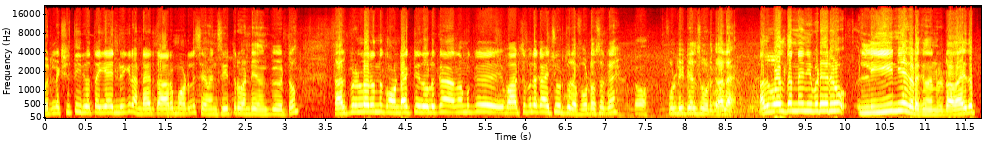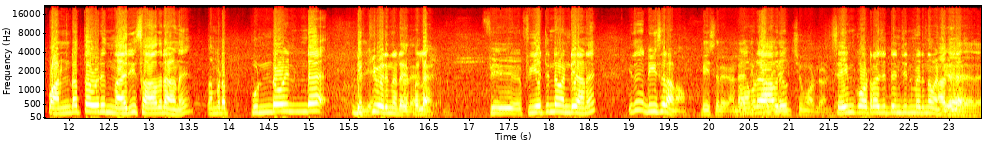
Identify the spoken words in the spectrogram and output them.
ഒരു ലക്ഷത്തി ഇരുപത്തി അയ്യായിരം രൂപയ്ക്ക് രണ്ടായിരത്തി ആറ് മോഡൽ സെവൻ സീറ്റർ വണ്ടി നിങ്ങൾക്ക് കിട്ടും. താല്പര്യമുള്ളവരൊന്ന് കോൺടാക്ട് ചെയ്ത് കൊടുക്കുക. നമുക്ക് വാട്സപ്പിലൊക്കെ അയച്ചു കൊടുത്തൂടെ ഫോട്ടോസൊക്കെ ഓ. ഫുൾ ഡീറ്റെയിൽസ് കൊടുക്കാം അല്ലേ? അതുപോലെ തന്നെ ഇവിടെ ഒരു ലീനിയ കിടക്കുന്നുണ്ട് കേട്ടോ. അതായത് പണ്ടത്തെ ഒരു നരി സാധനമാണ് നമ്മുടെ പുണ്ടോയിന്റെ ഡിക്കി വരുന്ന ടൈപ്പ് അല്ലേ? ഫിയറ്റിന്റെ വണ്ടിയാണ്. ഇത് ഡീസലാണോ? ഡീസൽ നമ്മുടെ ആ ഒരു മോഡലുണ്ട്. സെയിം കോട്ടറാജറ്റ് എഞ്ചിൻ വരുന്ന വണ്ടി അതെ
